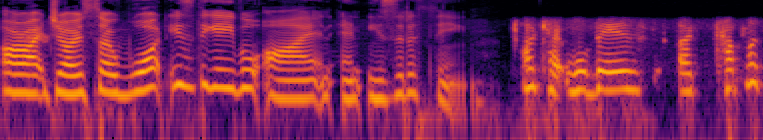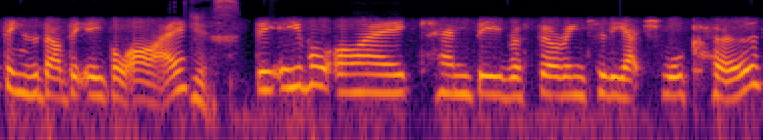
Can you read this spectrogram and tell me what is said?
All right, Joe. So, what is the evil eye, and, and is it a thing? Okay, well, there's a couple of things about the evil eye. Yes. The evil eye can be referring to the actual curse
